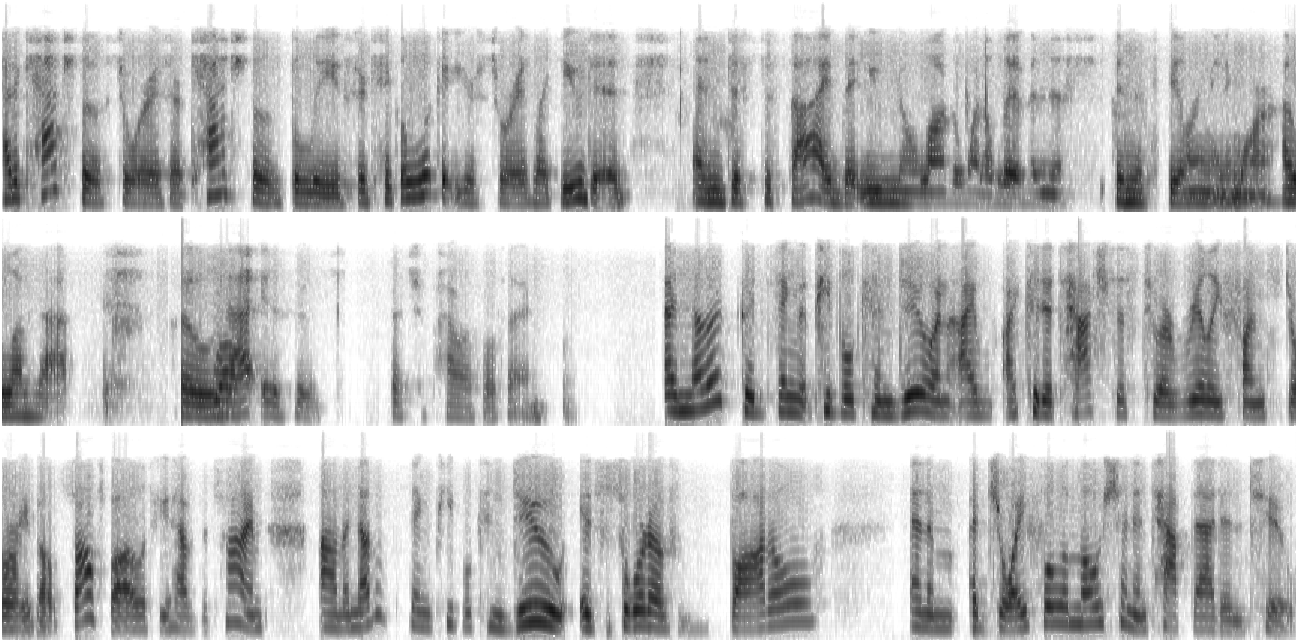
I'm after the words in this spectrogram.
how to catch those stories or catch those beliefs or take a look at your stories like you did and just decide that you no longer want to live in this in this feeling anymore. I love that. So well, that is such a powerful thing. Another good thing that people can do, and I, I could attach this to a really fun story about softball if you have the time. Um, another thing people can do is sort of bottle an, a joyful emotion and tap that in too.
